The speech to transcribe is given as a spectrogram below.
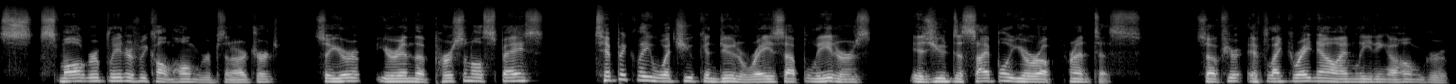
s- small group leaders, we call them home groups in our church. So you're you're in the personal space. Typically, what you can do to raise up leaders is you disciple your apprentice. So if you're if like right now I'm leading a home group,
